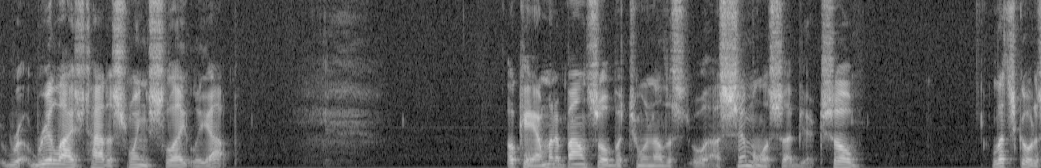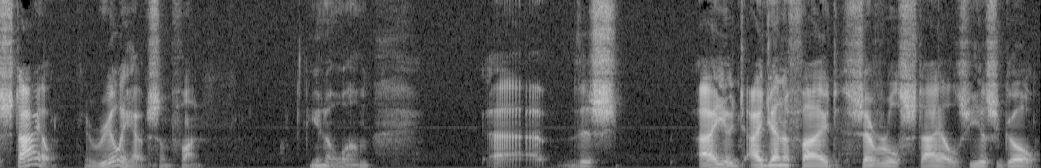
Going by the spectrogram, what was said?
realized how to swing slightly up. Okay, I'm going to bounce over to another, a similar subject. So let's go to style and really have some fun. You know, um, uh, this, I identified several styles years ago,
